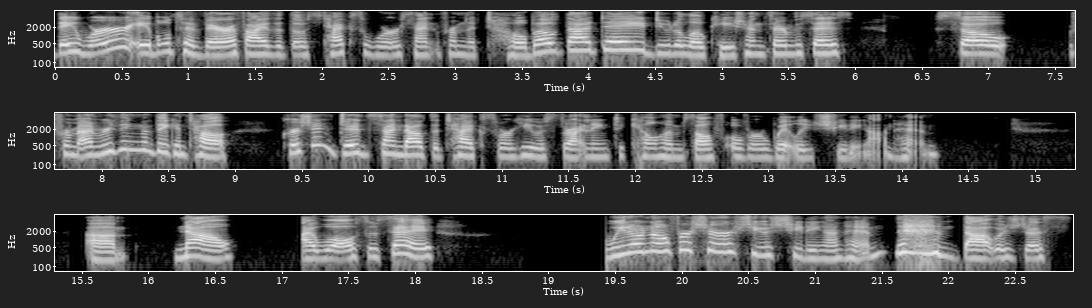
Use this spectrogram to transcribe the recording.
they were able to verify that those texts were sent from the towboat that day due to location services. So, from everything that they can tell, Christian did send out the text where he was threatening to kill himself over Whitley cheating on him. Um, now, I will also say we don't know for sure if she was cheating on him. that was just,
